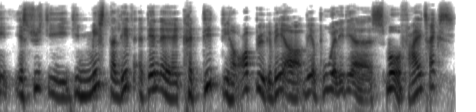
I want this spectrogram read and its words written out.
de, jeg synes, de, de mister lidt af den øh, kredit, de har opbygget ved at, ved at bruge alle de der små fejtricks.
